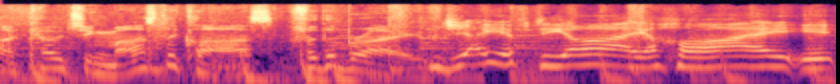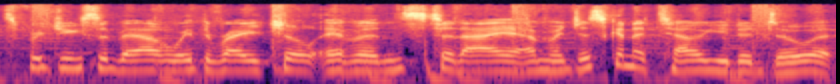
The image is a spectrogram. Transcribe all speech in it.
a coaching masterclass for the brave. JFDI, hi, it's producer Mel with Rachel Evans today, and we're just going to tell you to do it.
